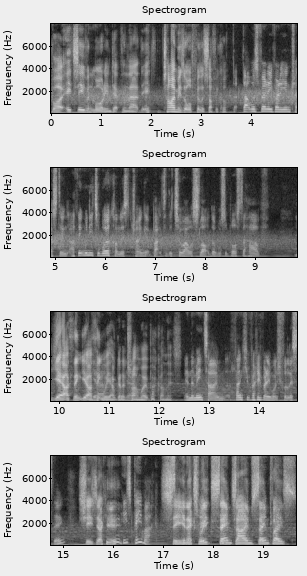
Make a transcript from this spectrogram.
But it's even more in depth than that. It, time is all philosophical. Th- that was very, very interesting. I think we need to work on this to try and get back to the two hour slot that we're supposed to have. Yeah, I think yeah, I think we have got to try and work back on this. In the meantime, thank you very, very much for listening. She's Jackie. He's PMAC. See you next week, same time, same place.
